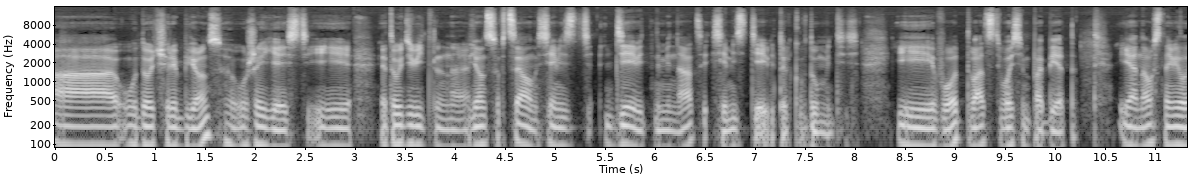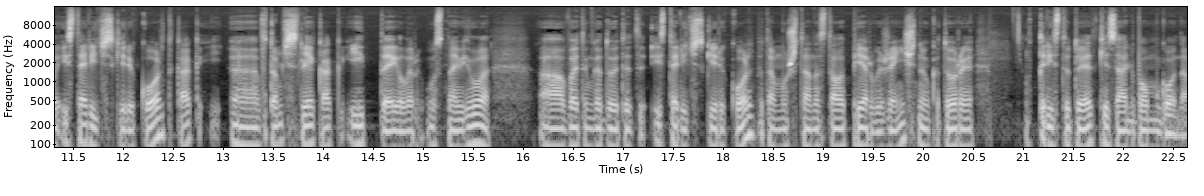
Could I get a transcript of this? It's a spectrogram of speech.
а у дочери Бьонса уже есть. И это удивительно. Бьонса в целом 79 номинаций, 79, только вдумайтесь. И вот 28 побед. И она установила исторический рекорд, как, э, в том числе, как и Тейлор установила а, в этом году этот исторический рекорд, потому что она стала первой женщиной, у которой три статуэтки за альбом года.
